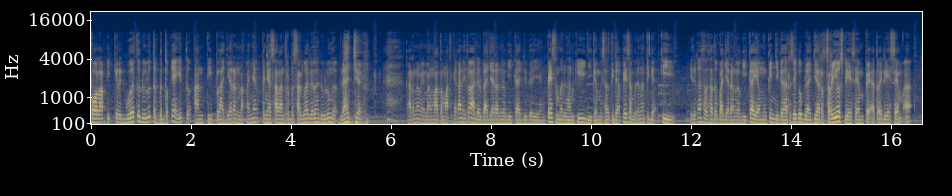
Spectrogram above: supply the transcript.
pola pikir gue tuh dulu terbentuknya itu anti pelajaran. Makanya penyesalan terbesar gue adalah dulu nggak belajar. Karena memang matematika kan itu ada pelajaran logika juga. Ya, yang P sama dengan Q jika misal tidak P sama dengan 3 Q. Itu kan salah satu pelajaran logika yang mungkin juga harusnya gue belajar serius di SMP atau di SMA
